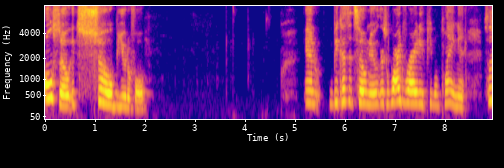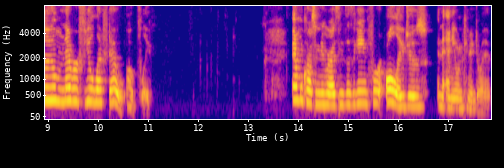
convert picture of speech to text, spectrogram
Also, it's so beautiful. And because it's so new, there's a wide variety of people playing it, so you'll never feel left out, hopefully. Animal Crossing New Horizons is a game for all ages, and anyone can enjoy it.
